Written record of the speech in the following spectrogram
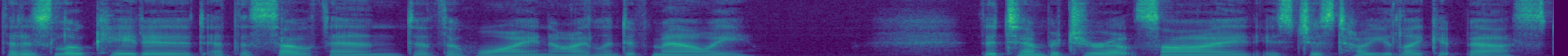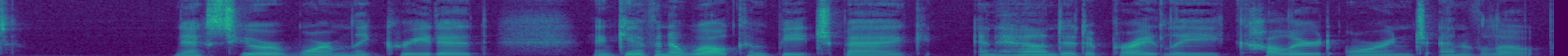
that is located at the south end of the Hawaiian island of Maui. The temperature outside is just how you like it best. Next, you are warmly greeted and given a welcome beach bag and handed a brightly colored orange envelope.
